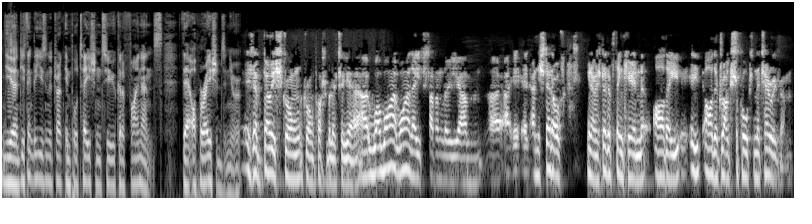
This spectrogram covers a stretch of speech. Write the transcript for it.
Yeah, do you think they're using the drug importation to kind of finance their operations in Europe? It's a very strong, strong possibility. Yeah. Uh, why, why are they suddenly? Um, uh, and instead of, you know, instead of thinking, are they, are the drugs supporting the terrorism?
